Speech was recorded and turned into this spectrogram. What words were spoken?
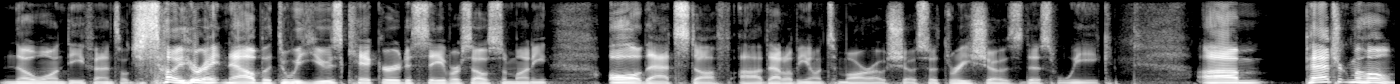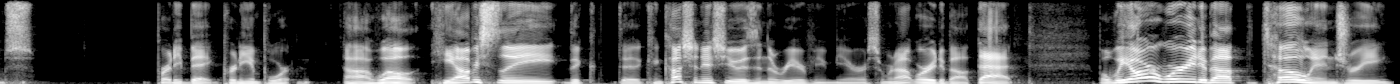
No on defense. I'll just tell you right now. But do we use kicker to save ourselves some money? All that stuff. Uh, that'll be on tomorrow's show. So three shows this week. Um, Patrick Mahomes, pretty big, pretty important. Uh, well, he obviously the the concussion issue is in the rearview mirror, so we're not worried about that. But we are worried about the toe injury.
